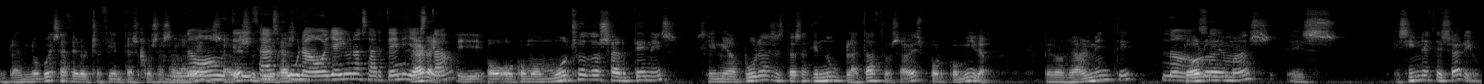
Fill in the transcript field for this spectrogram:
en plan, no puedes hacer 800 cosas a la vez. No, utilizas, una olla y una sartén y ya está. Y, o, como mucho dos sartenes, si me apuras, estás haciendo un platazo, ¿sabes? Por comida. Pero realmente todo lo demás es, es innecesario.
